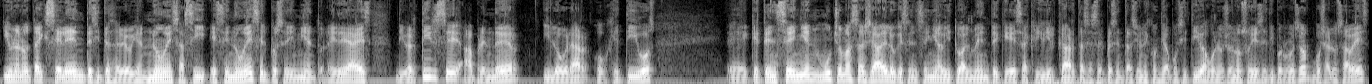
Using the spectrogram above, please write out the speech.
y una nota excelente si te salió bien. No es así. Ese no es el procedimiento. La idea es divertirse, aprender y lograr objetivos eh, que te enseñen mucho más allá de lo que se enseña habitualmente, que es a escribir cartas y hacer presentaciones con diapositivas. Bueno, yo no soy ese tipo de profesor, vos ya lo sabés.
